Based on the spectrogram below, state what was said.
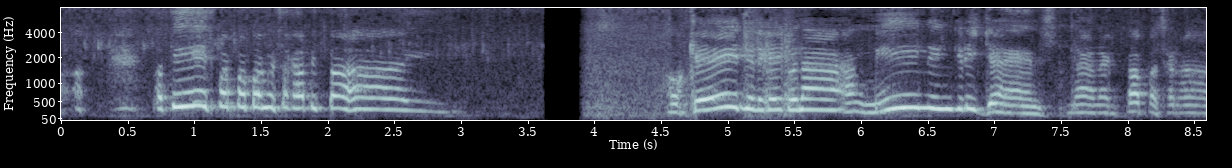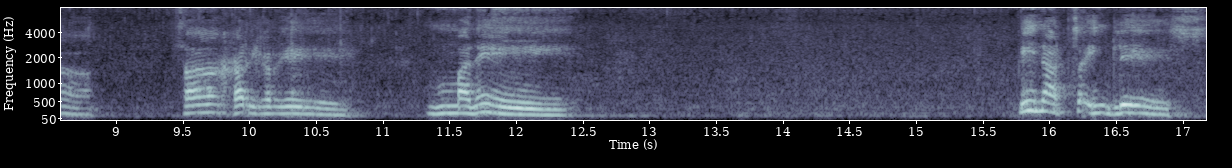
Patis, pampabango sa kapitbahay. Okay, nilagay ko na ang main ingredients na nagpapasarap sa kare-kare mani. Peanut sa English.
